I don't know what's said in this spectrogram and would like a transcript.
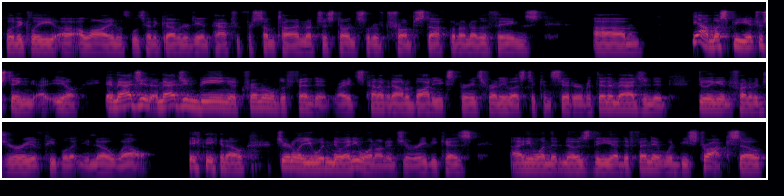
politically uh, aligned with Lieutenant Governor Dan Patrick for some time, not just on sort of Trump stuff, but on other things. Um, yeah, it must be interesting. Uh, you know, imagine imagine being a criminal defendant, right? It's kind of an out of body experience for any of us to consider. But then imagine it doing it in front of a jury of people that you know well. you know, generally you wouldn't know anyone on a jury because anyone that knows the uh, defendant would be struck. So,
